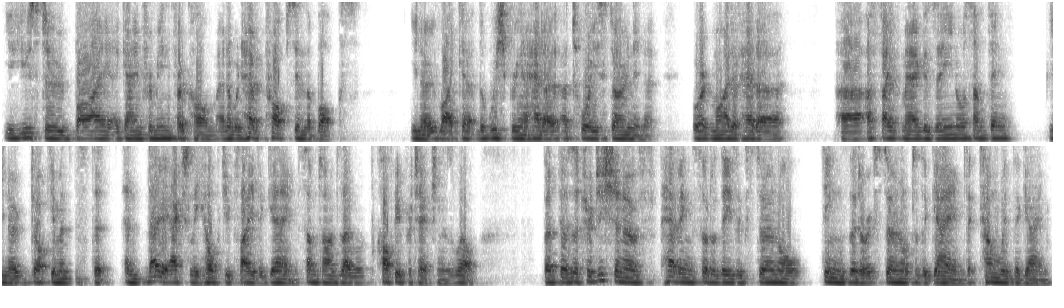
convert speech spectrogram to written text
you used to buy a game from Infocom and it would have props in the box. You know, like a, uh, the Wishbringer had a, a, toy stone in it, or it might have had a a fake magazine or something. You know, documents that, and they actually helped you play the game. Sometimes they were copy protection as well. But there's a tradition of having sort of these external things that are external to the game that come with the game.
